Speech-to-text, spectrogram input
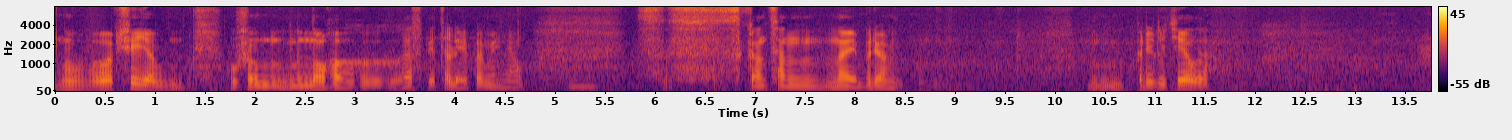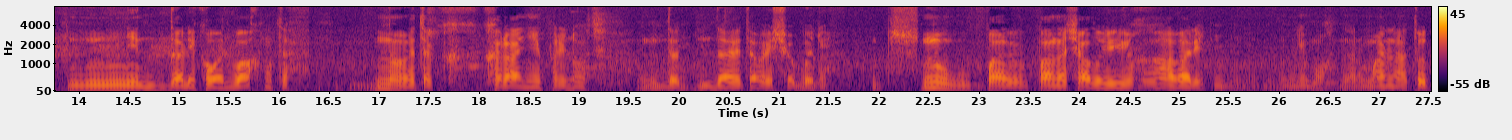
Ну, вообще я уже много г- госпиталей поменял. С, с конца ноября м, прилетело недалеко от Бахмута. Ну, это крайний прилет. До, до этого еще были. Ну, по, поначалу и говорить не мог нормально. А тут,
